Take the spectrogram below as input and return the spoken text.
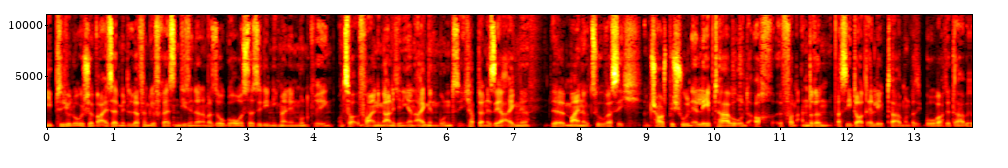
die psychologische Weisheit mit Löffeln gefressen. Die sind dann aber so groß, dass sie die nicht mal in den Mund kriegen. Und zwar vor allen Dingen gar nicht in ihren eigenen Mund. Ich habe da eine sehr eigene äh, Meinung zu, was ich in Schauspielschulen erlebt habe und auch äh, von anderen, was sie dort erlebt haben und was ich beobachtet habe.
